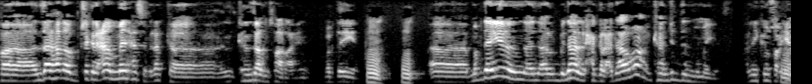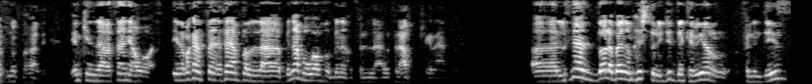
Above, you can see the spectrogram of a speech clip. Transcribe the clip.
فالنزال هذا بشكل عام ما ينحسب لك ك- كنزال مصارعة يعني. مبدئيا. آه، مبدئيا ال- ال- البناء حق العداوة كان جدا مميز خلينا نكون صريحين. في النقطة هذه يمكن ثاني أو إذا ما كان ثاني, أفضل بناء فهو أفضل بناء في الع- في العرض بشكل عام آه، الاثنين دول بينهم history جدا كبير في ال indies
